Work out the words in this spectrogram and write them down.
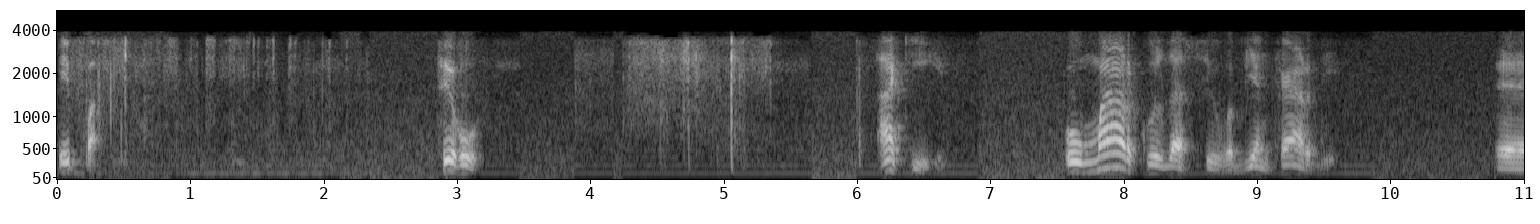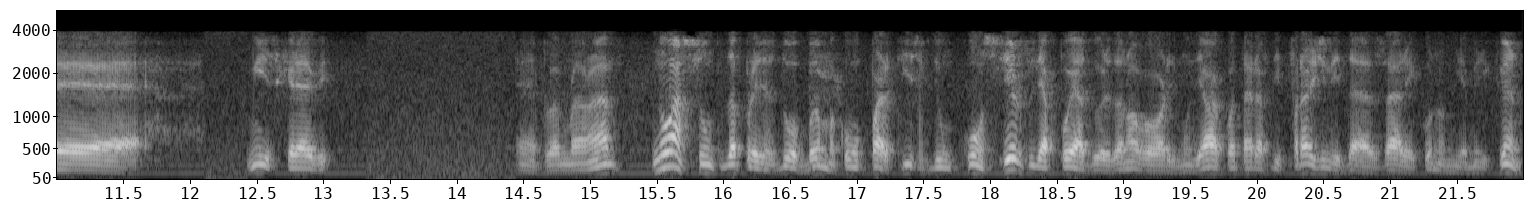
Epa. Ferrou. Aqui. O Marcos da Silva Biancardi é, me escreve é, blá, blá, blá, no assunto da presença do Obama como partícipe de um concerto de apoiadores da nova ordem mundial com a tarefa de fragilizar a economia americana,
